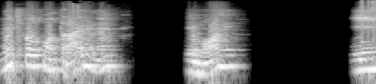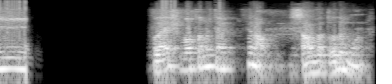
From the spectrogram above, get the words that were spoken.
muito pelo contrário, né? Ele morre. E Flash volta no tempo final e salva todo mundo.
